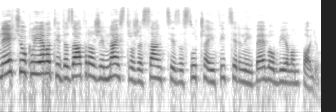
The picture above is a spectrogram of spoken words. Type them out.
Neću oklijevati da zatražim najstrože sankcije za slučaj inficiranih beba u Bijelom polju.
